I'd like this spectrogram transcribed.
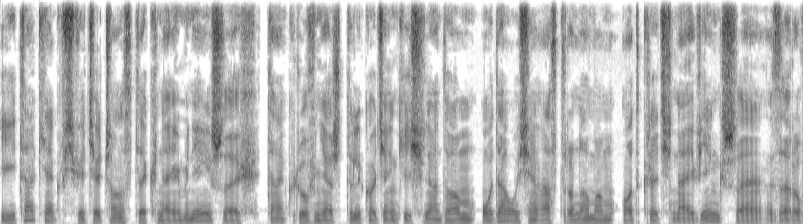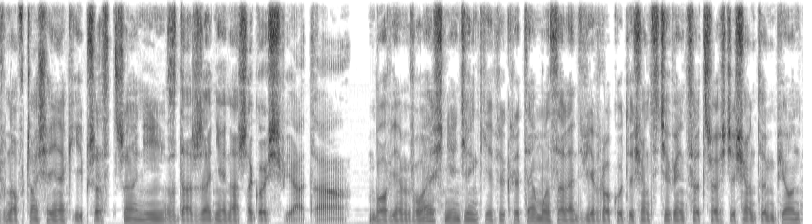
I tak jak w świecie cząstek najmniejszych, tak również tylko dzięki śladom udało się astronomom odkryć największe, zarówno w czasie jak i przestrzeni, zdarzenie naszego świata. Bowiem właśnie dzięki wykrytemu zaledwie w roku 1965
